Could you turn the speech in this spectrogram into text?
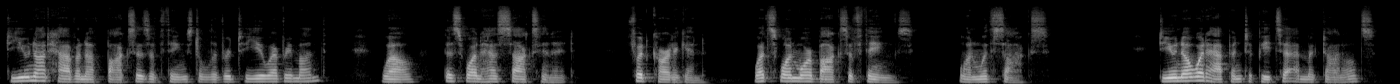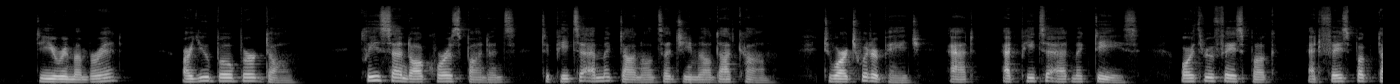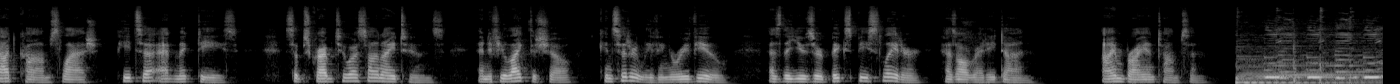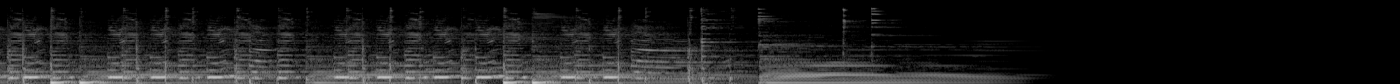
Do you not have enough boxes of things delivered to you every month? Well, this one has socks in it. Foot Cardigan. What's one more box of things? One with socks. Do you know what happened to pizza at McDonald's? Do you remember it? Are you Bowe Bergdahl? Please send all correspondence to pizza at McDonald's at gmail.com, to our Twitter page at, at pizza at McDee's, or through Facebook at facebook.com slash pizza at McDee's. Subscribe to us on iTunes, and if you like the show, consider leaving a review, as the user Bixby Slater has already done. I'm Brian Thompson.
